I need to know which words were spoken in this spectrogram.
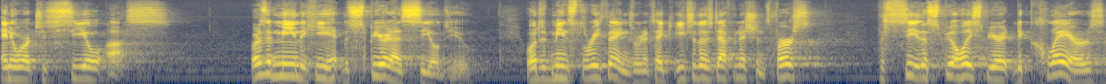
in order to seal us? What does it mean that he, the spirit has sealed you? Well, it means three things. We're going to take each of those definitions. First, the, the Holy Spirit declares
